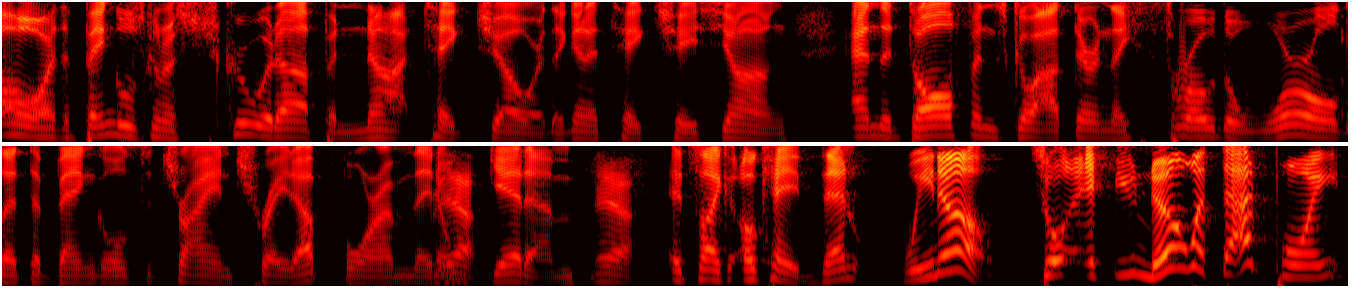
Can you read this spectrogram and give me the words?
"Oh, are the Bengals going to screw it up and not take Joe? Are they going to take Chase Young?" And the Dolphins go out there and they throw the world at the Bengals to try and trade up for him. They don't Yeah. get him. Yeah. It's like, okay, then we know. So if you know at that point,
